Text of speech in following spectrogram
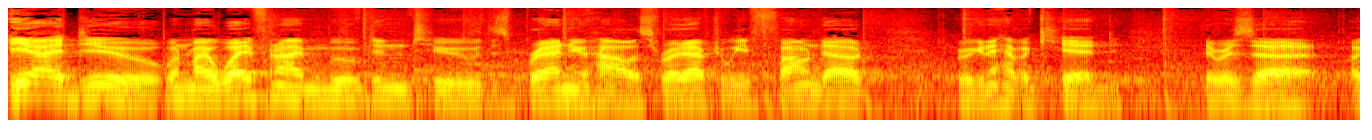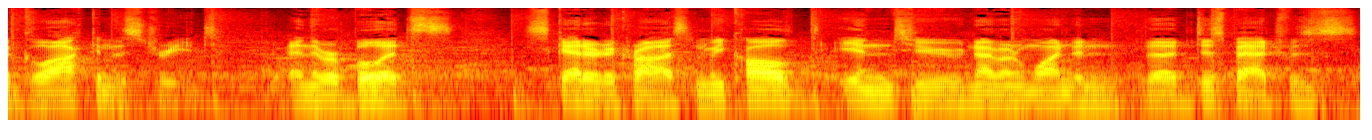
Yeah, I do. When my wife and I moved into this brand new house, right after we found out we were going to have a kid, there was a, a Glock in the street, and there were bullets scattered across. And we called into 911, and the dispatch was,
